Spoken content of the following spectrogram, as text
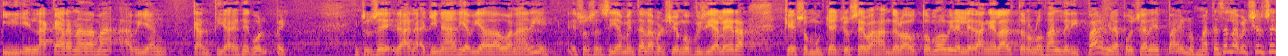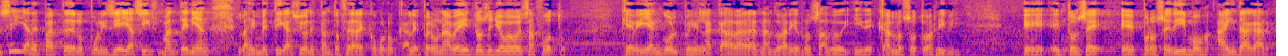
Y en la cara nada más habían cantidades de golpes entonces, allí nadie había dado a nadie. Eso sencillamente la versión oficial era que esos muchachos se bajan de los automóviles, le dan el alto, no los dan, le disparan y la policía le dispara y los mata. Esa es la versión sencilla de parte de los policías y así mantenían las investigaciones tanto federales como locales. Pero una vez entonces yo veo esa foto que veían golpes en la cara de Arnaldo Arias Rosado y de Carlos Soto Arribí. Eh, entonces eh, procedimos a indagar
